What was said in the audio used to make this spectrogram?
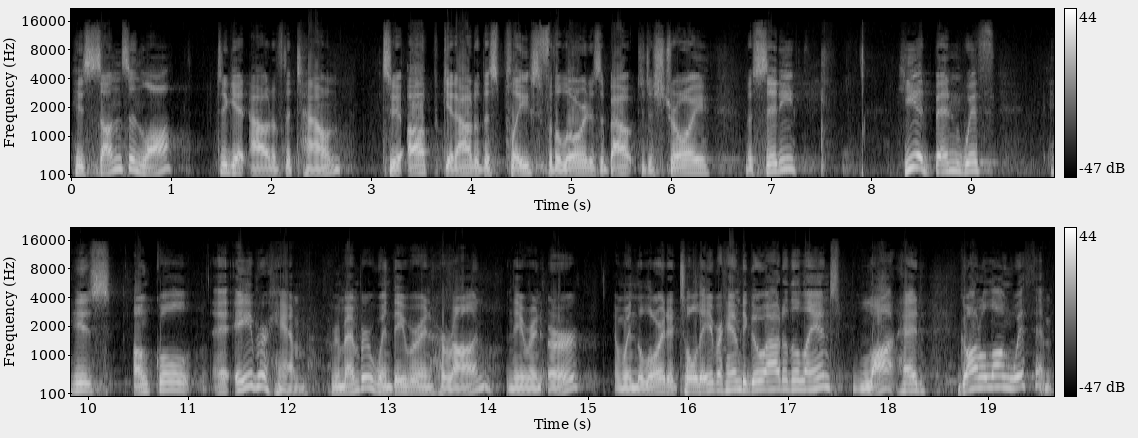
his sons in law to get out of the town, to up, get out of this place, for the Lord is about to destroy the city. He had been with his uncle Abraham. Remember when they were in Haran and they were in Ur? And when the Lord had told Abraham to go out of the land, Lot had gone along with him.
